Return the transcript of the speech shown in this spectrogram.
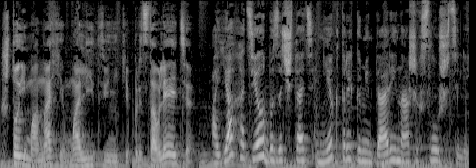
что и монахи-молитвенники. Представляете? А я хотела бы зачитать некоторые комментарии наших слушателей.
